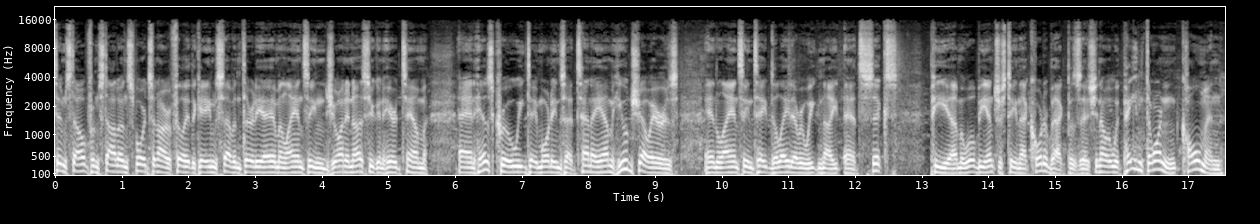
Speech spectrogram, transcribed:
Tim Staudt from Staudt on Sports and our affiliate, the game 7:30 a.m. in Lansing, joining us. You can hear Tim and his crew weekday mornings at 10 a.m. Huge show airs in Lansing, tape delayed every weeknight at 6 p.m. It will be interesting that quarterback position. You know, with Payton Thorne Coleman.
